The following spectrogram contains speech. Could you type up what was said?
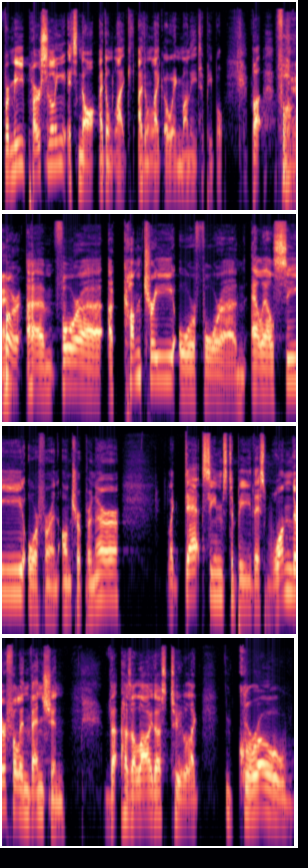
for me personally it's not. I don't like i don't like owing money to people. But for okay. um for a, a country or for an llc or for an entrepreneur like debt seems to be this wonderful invention that has allowed us to like grow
